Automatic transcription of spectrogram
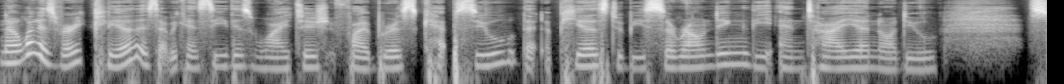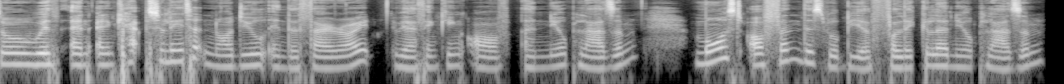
Now, what is very clear is that we can see this whitish fibrous capsule that appears to be surrounding the entire nodule. So with an encapsulated nodule in the thyroid, we are thinking of a neoplasm. Most often, this will be a follicular neoplasm.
